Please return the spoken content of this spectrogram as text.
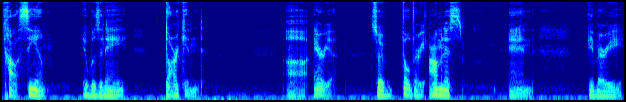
coliseum, it was in a darkened uh, area. So it felt very ominous and a very,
